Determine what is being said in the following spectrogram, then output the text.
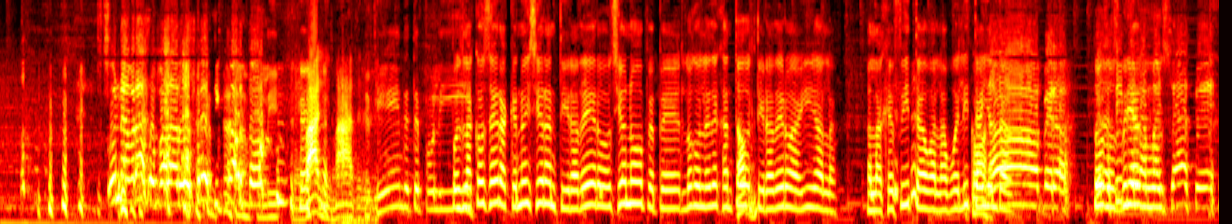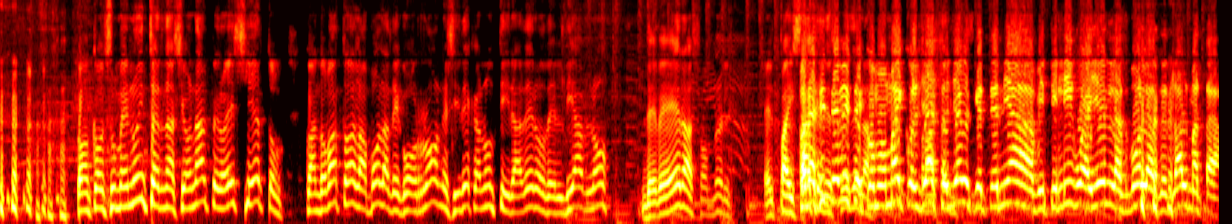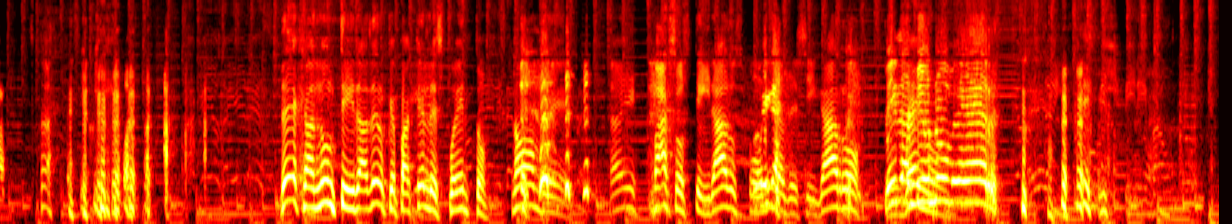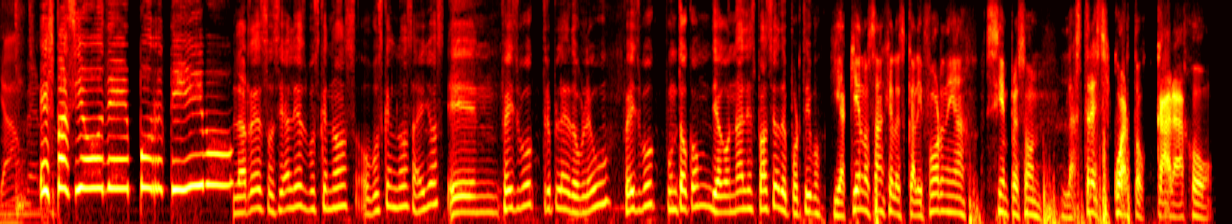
Un abrazo para los tres y cuarto. Me vale madre. Defiéndete, poli. Pues la cosa era que no hicieran tiradero, ¿sí o no, Pepe? Luego le dejan todo el tiradero ahí a la, a la jefita o a la abuelita y anda. No, pero, Todos pero sí. Con, con su menú internacional, pero es cierto, cuando va toda la bola de gorrones y dejan un tiradero del diablo, de veras, hombre, el, el paisaje. Ahora sí te viste la- como Michael Jackson, ya ves que tenía vitiligo ahí en las bolas del dálmata. Dejan un tiradero que para qué les cuento. No, hombre. Ahí, vasos tirados, colillas de cigarro. Pídanme un. Uber. Espacio Deportivo. Las redes sociales, búsquenos o búsquenlos a ellos en Facebook, www.facebook.com, diagonal espacio deportivo. Y aquí en Los Ángeles, California, siempre son las 3 y cuarto, carajo.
